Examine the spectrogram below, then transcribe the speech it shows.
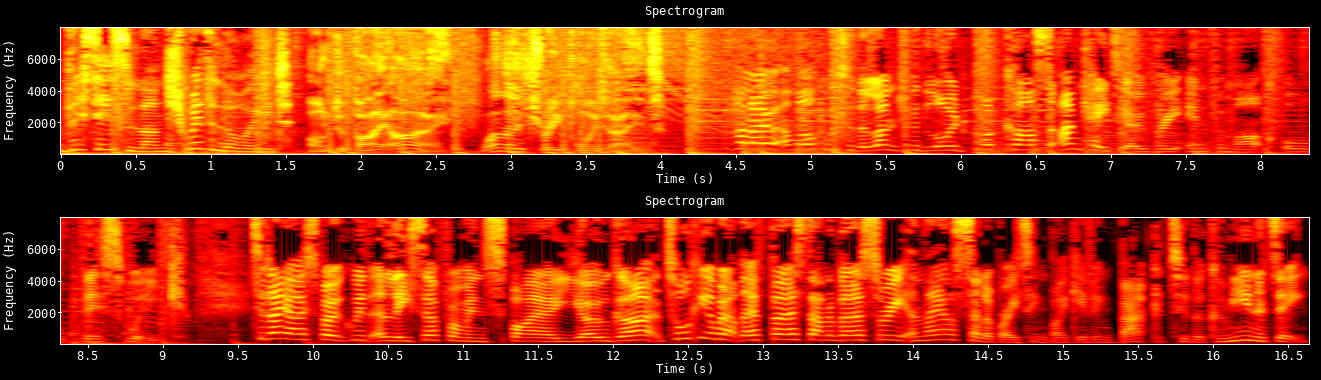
This is Lunch with Lloyd. on Dubai Eye 103.8. Hello and welcome to the Lunch with Lloyd podcast. I'm Katie Overy in for Mark all this week. Today I spoke with Elisa from Inspire Yoga talking about their first anniversary and they are celebrating by giving back to the community.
